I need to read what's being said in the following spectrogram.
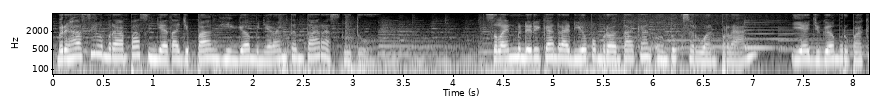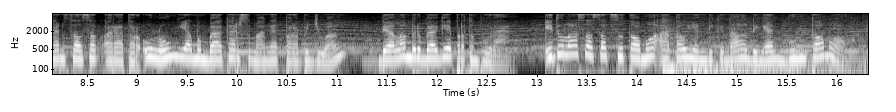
berhasil merampas senjata Jepang hingga menyerang tentara sekutu. Selain mendirikan radio pemberontakan untuk seruan perang, ia juga merupakan sosok orator ulung yang membakar semangat para pejuang dalam berbagai pertempuran. Itulah sosok Sutomo atau yang dikenal dengan Bung Tomo.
